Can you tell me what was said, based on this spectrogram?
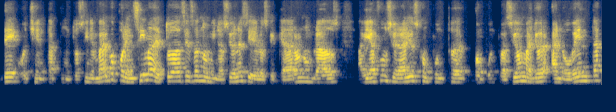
de 80 puntos. Sin embargo, por encima de todas esas nominaciones y de los que quedaron nombrados, había funcionarios con, con puntuación mayor a 90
